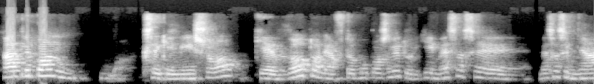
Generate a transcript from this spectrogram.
Αν λοιπόν ξεκινήσω και δω τον εαυτό μου πώς λειτουργεί μέσα σε, μέσα σε μια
